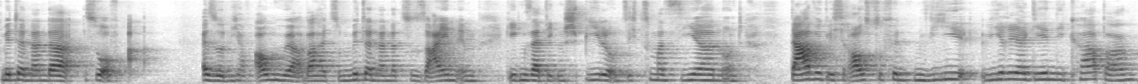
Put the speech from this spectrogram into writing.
Miteinander so auf, also nicht auf Augenhöhe, aber halt so miteinander zu sein im gegenseitigen Spiel und sich zu massieren und da wirklich rauszufinden, wie, wie reagieren die Körper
